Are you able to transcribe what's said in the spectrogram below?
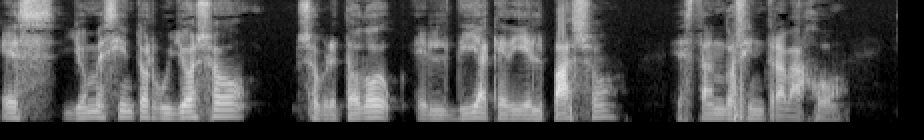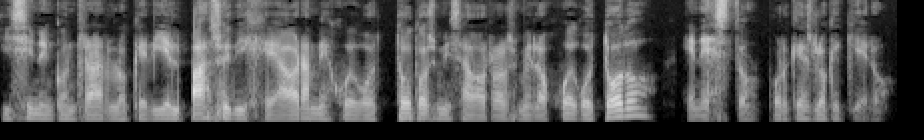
Es, yo me siento orgulloso sobre todo el día que di el paso, estando sin trabajo y sin encontrar lo que di el paso y dije, ahora me juego todos mis ahorros, me lo juego todo en esto, porque es lo que quiero.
